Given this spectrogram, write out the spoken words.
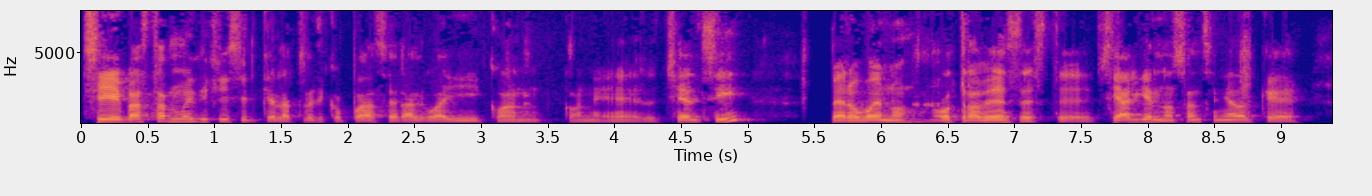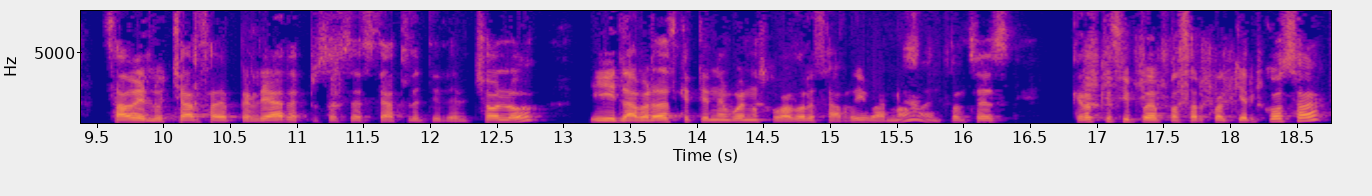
Sí, va a estar muy difícil que el Atlético pueda hacer algo ahí con, con el Chelsea, pero bueno, otra vez, este, si alguien nos ha enseñado que sabe luchar, sabe pelear, pues es este Atlético del Cholo, y la verdad es que tiene buenos jugadores arriba, ¿no? Entonces, creo que sí puede pasar cualquier cosa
